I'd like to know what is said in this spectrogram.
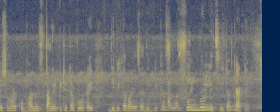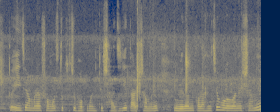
বেশ আমার খুব ভালো হয়েছে। তালের পিঠেটা পুরোটাই দীপিকা বানিয়েছে। আর দীপিকা সুন্দর লেচিটা কাটে। তো এই যে আমরা সমস্ত কিছু ভগবানকে সাজিয়ে তার সামনে নিবেদন করা হয়েছে ভগবানের সামনে।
